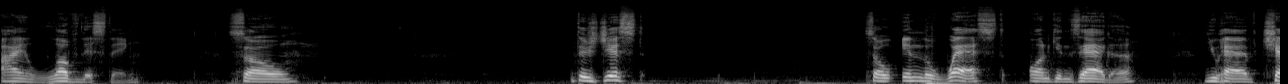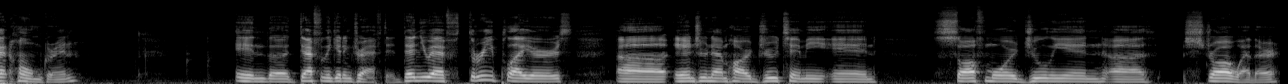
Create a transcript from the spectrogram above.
I love this thing. So there's just so in the West on Gonzaga, you have Chet Holmgren in the definitely getting drafted. Then you have three players, uh, Andrew Nembhard, Drew Timme, and sophomore Julian uh, Strawther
